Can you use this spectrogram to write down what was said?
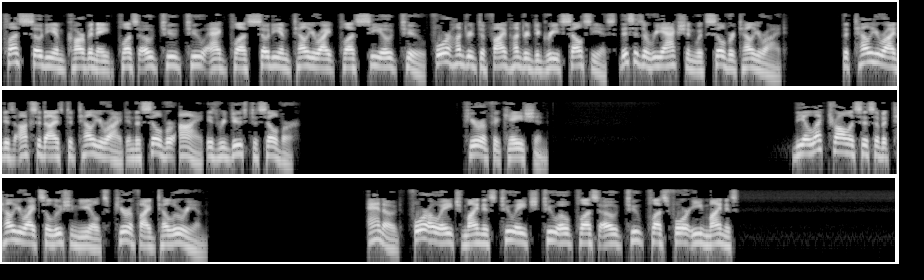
Plus sodium carbonate plus O2 2 Ag plus sodium tellurite plus CO2 400 to 500 degrees Celsius. This is a reaction with silver telluride. The telluride is oxidized to tellurite and the silver I is reduced to silver. Purification. The electrolysis of a tellurite solution yields purified tellurium. Anode, 4OH-2H2O plus O2 plus 4E minus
